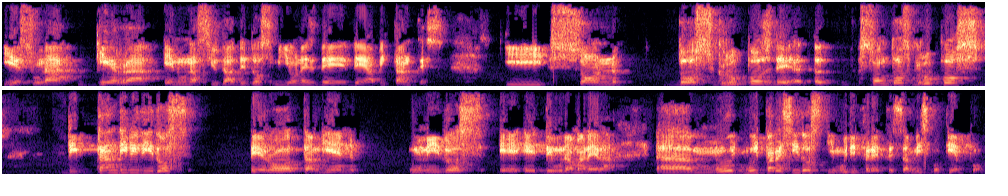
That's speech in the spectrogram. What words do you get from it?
y es una guerra en una ciudad de dos millones de, habitantes. Y son dos grupos de, eh, son dos grupos tan divididos, pero también unidos eh, eh, de una manera. Ah, muy, muy parecidos y muy diferentes al mismo tiempo.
